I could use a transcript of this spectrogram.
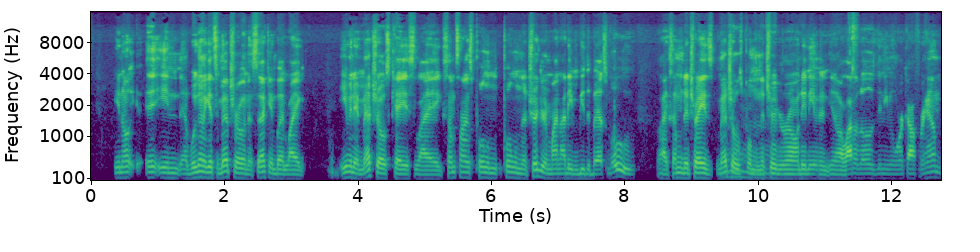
you know, in, in we're gonna get to Metro in a second, but like even in Metro's case, like sometimes pulling pulling the trigger might not even be the best move. Like some of the trades Metro was pulling the trigger on didn't even, you know, a lot of those didn't even work out for him.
